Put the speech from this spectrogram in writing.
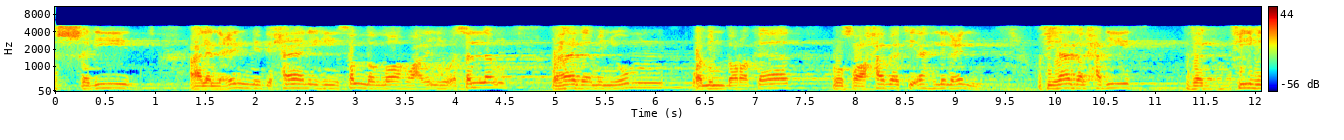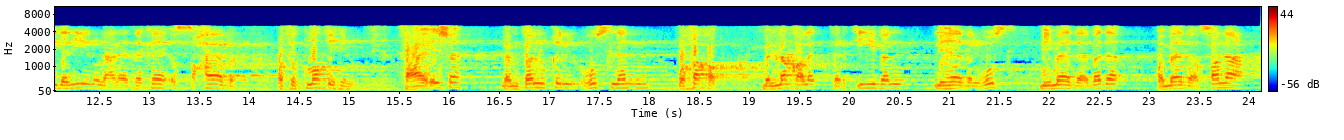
الشديد على العلم بحاله صلى الله عليه وسلم. وهذا من يمن ومن بركات مصاحبة أهل العلم. وفي هذا الحديث فيه دليل على ذكاء الصحابة وفطنتهم. فعائشة لم تنقل غسلا وفقط بل نقلت ترتيبا لهذا الغسل لماذا بدأ وماذا صنع.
